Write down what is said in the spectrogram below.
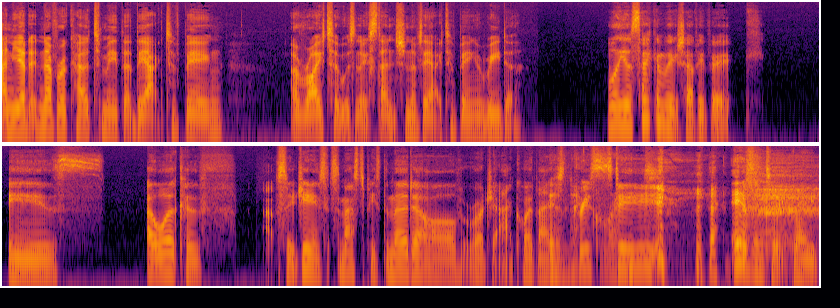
and yet it never occurred to me that the act of being a writer was an extension of the act of being a reader. Well your second Bookshelfie book is a work of absolute genius. It's a masterpiece. The Murder of Roger Ackroyd by Isn't Christie. Isn't it great?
